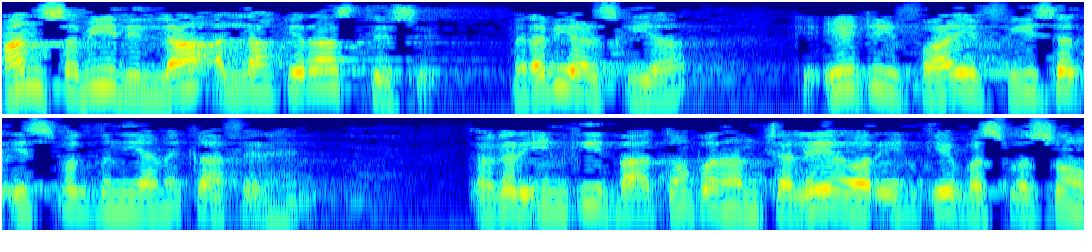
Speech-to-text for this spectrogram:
ان سبیل اللہ اللہ کے راستے سے۔ میں نے بھی عرض کیا کہ ایٹی فائیو فیصد اس وقت دنیا میں کافر ہیں۔ تو اگر ان کی باتوں پر ہم چلے اور ان کے وسوسوں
